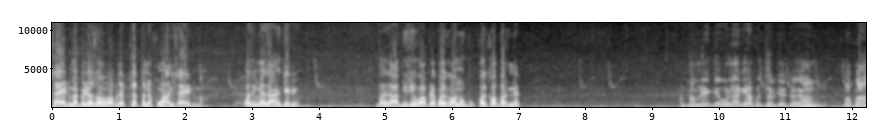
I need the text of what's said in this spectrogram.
સાઈડમાં પીડ્યો છો આપણે ખેતરને ખૂણાની સાઈડમાં. પછી મેં જાણ કર્યું બસ આ બીજું આપણે કોઈ અનુ કોઈ ખબર નથી. તમને કેવો લાગે આ પથ્થર કે બાપા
